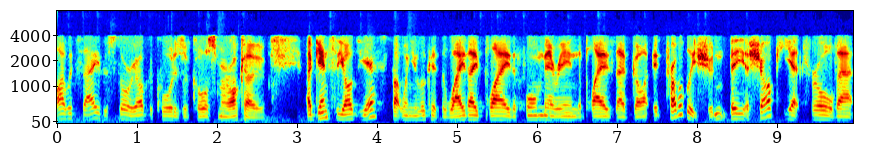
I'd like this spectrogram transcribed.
I would say the story of the quarters, of course, Morocco. Against the odds, yes, but when you look at the way they play, the form they're in, the players they've got, it probably shouldn't be a shock. Yet, for all that,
